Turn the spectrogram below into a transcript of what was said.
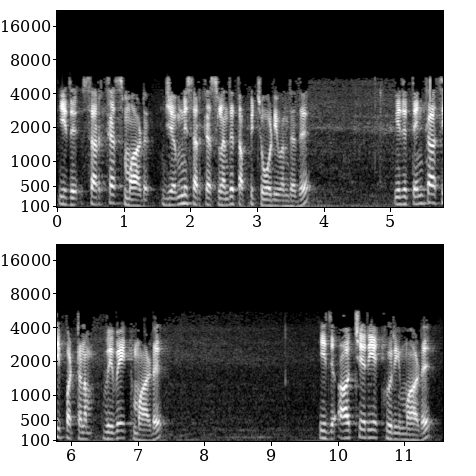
இது சர்க்கஸ் மாடு. ஜெமினி சர்க்கஸ்லேருந்து தப்பிச்சு ஓடி வந்தது. இது தென்காசி பட்டணம் விவேக் மாடு. இது ஆச்சரிய மாடு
